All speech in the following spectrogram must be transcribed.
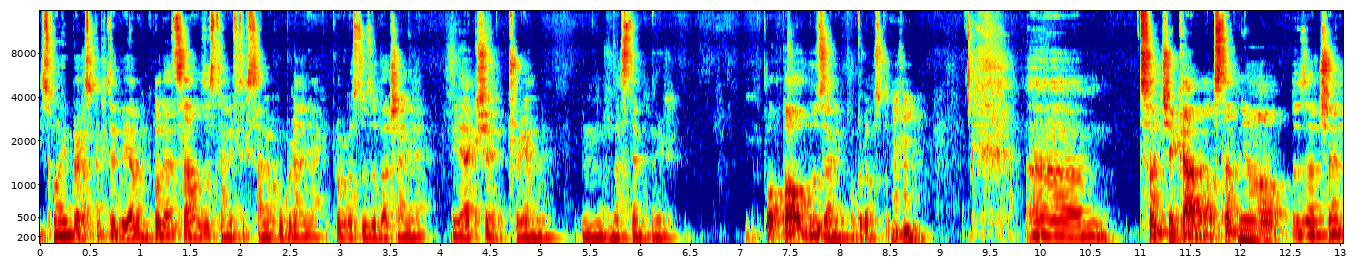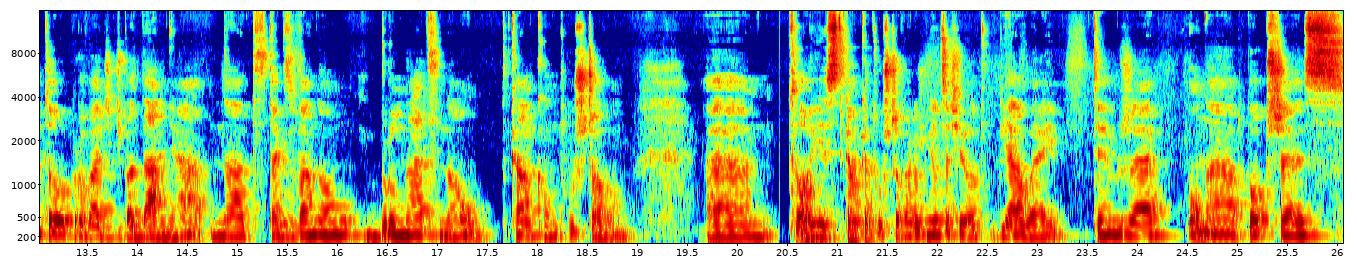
z mojej perspektywy ja bym polecał zostanie w tych samych ubraniach i po prostu zobaczenie, jak się czujemy w następnych, po, po obudzeniu po prostu. Mhm. Co ciekawe, ostatnio zaczęto prowadzić badania nad tak zwaną brunatną tkanką tłuszczową. To jest tkanka tłuszczowa różniąca się od białej tym, że ona poprzez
